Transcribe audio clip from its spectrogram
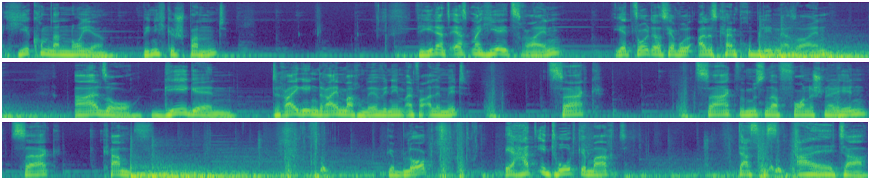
hier kommen dann neue. Bin ich gespannt. Wir gehen jetzt erstmal hier jetzt rein. Jetzt sollte das ja wohl alles kein Problem mehr sein. Also, gegen 3 gegen 3 machen wir. Wir nehmen einfach alle mit. Zack. Zack. Wir müssen da vorne schnell hin. Zack. Kampf. Geblockt. Er hat ihn tot gemacht. Das ist... Alter.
